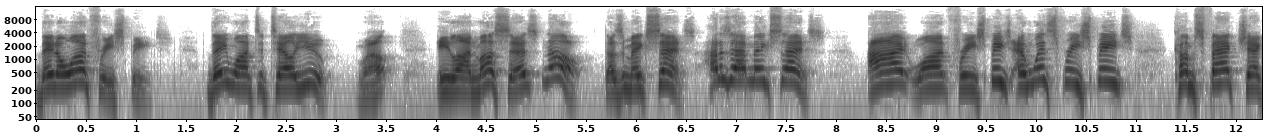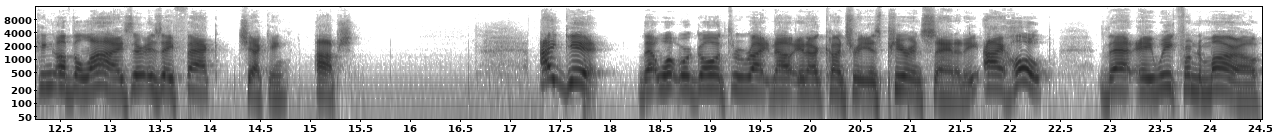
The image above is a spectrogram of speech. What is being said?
They don't want free speech. They want to tell you, well, Elon Musk says, no, doesn't make sense. How does that make sense? I want free speech. And with free speech comes fact checking of the lies. There is a fact checking option. I get that what we're going through right now in our country is pure insanity. I hope that a week from tomorrow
